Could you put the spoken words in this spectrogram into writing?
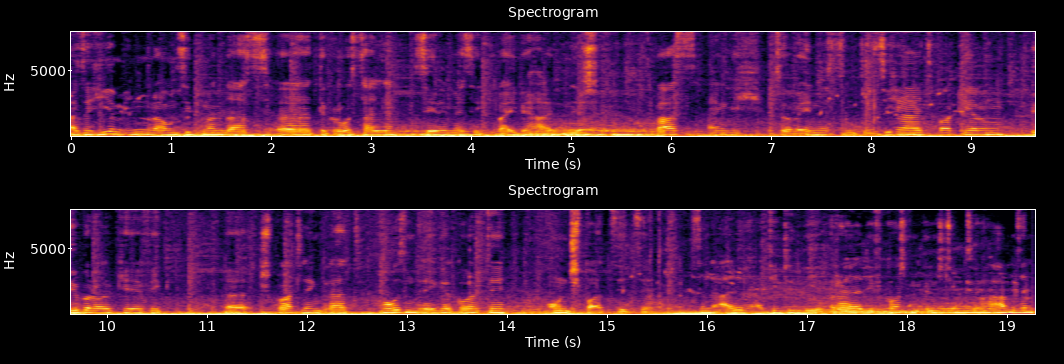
Also hier im Innenraum sieht man, dass äh, der Großteil serienmäßig beibehalten ist. Was eigentlich zu erwähnen ist, sind die Sicherheitsvorkehrungen, Überrollkäfig, äh, Sportlenkrad, Hosenträger, Gurte und Sportsitze. Das sind alles Artikel, die relativ kostengünstig zu haben sind,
